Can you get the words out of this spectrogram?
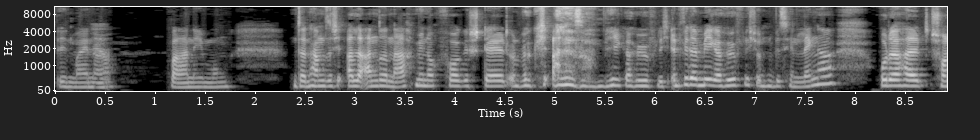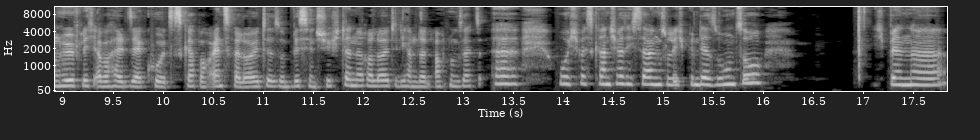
in meiner ja. Wahrnehmung. Und dann haben sich alle anderen nach mir noch vorgestellt und wirklich alle so mega höflich. Entweder mega höflich und ein bisschen länger oder halt schon höflich, aber halt sehr kurz. Es gab auch ein, zwei Leute, so ein bisschen schüchternere Leute, die haben dann auch nur gesagt, äh, oh, ich weiß gar nicht, was ich sagen soll, ich bin der so und so. Ich bin äh,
